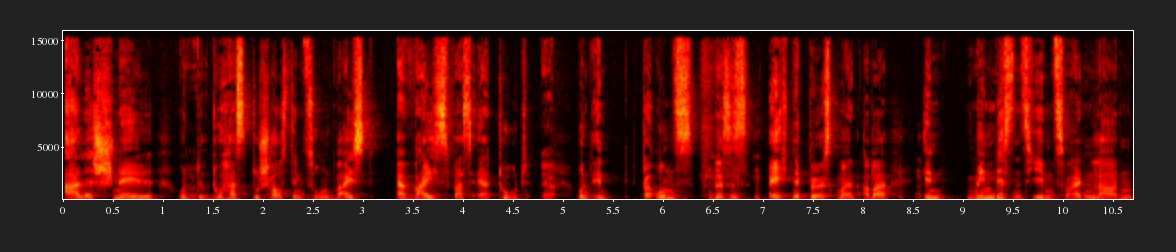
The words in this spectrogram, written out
Alles schnell und du, du hast, du schaust dem zu und weißt, er weiß, was er tut. Ja. Und in, bei uns, das ist echt nicht bös gemeint, aber in mindestens jedem zweiten Laden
